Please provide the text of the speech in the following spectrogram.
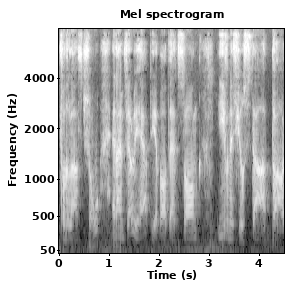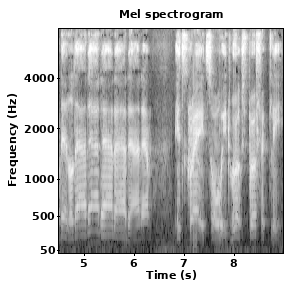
for the last show and I'm very happy about that song even if you start it's great so it works perfectly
